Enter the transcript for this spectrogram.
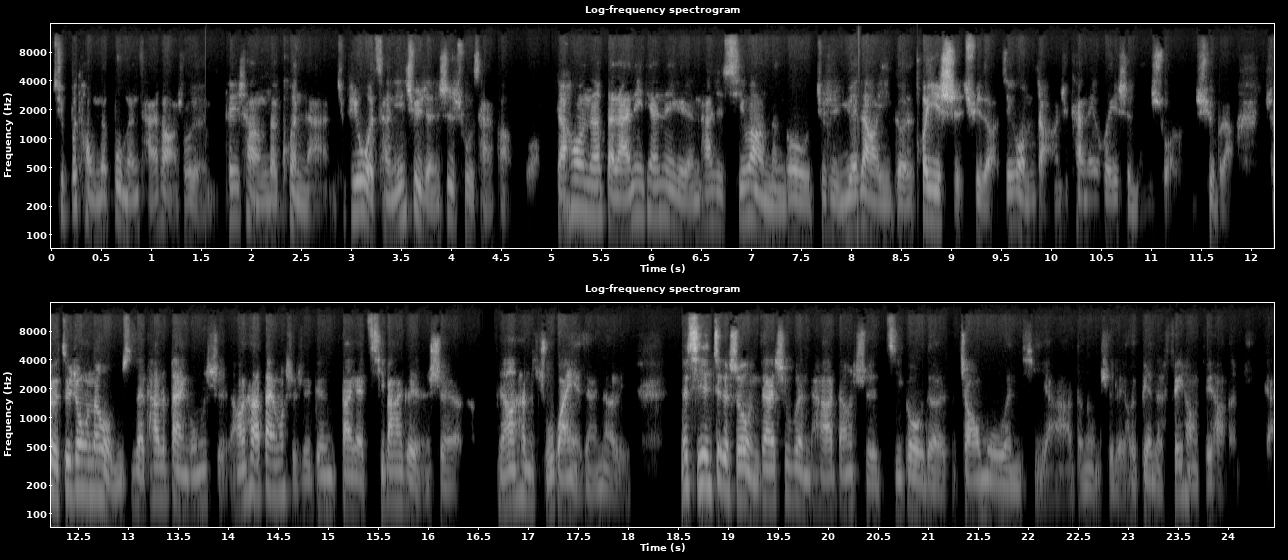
去不同的部门采访的时候，有非常的困难。就比如我曾经去人事处采访过，然后呢，本来那天那个人他是希望能够就是约到一个会议室去的，结果我们早上去看那个会议室门锁了，去不了。所以最终呢，我们是在他的办公室，然后他的办公室是跟大概七八个人 share 的，然后他的主管也在那里。那其实这个时候，你再去问他当时机构的招募问题啊等等之类，会变得非常非常的敏感。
